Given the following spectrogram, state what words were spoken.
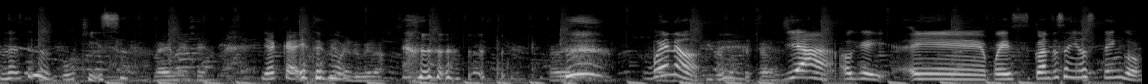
No es de los bookies. La MS. Ya cállate, Bueno, ya, ok. Eh, pues, ¿cuántos años tengo?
